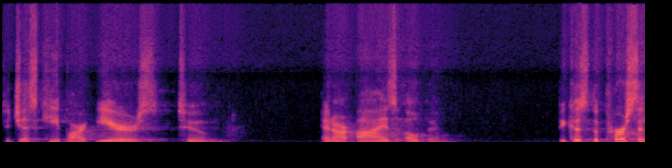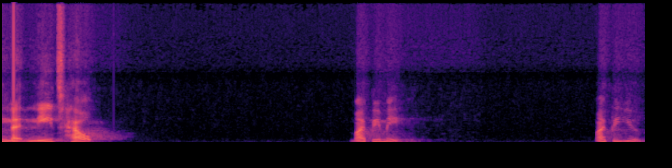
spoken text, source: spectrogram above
to just keep our ears tuned and our eyes open because the person that needs help might be me, might be you.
